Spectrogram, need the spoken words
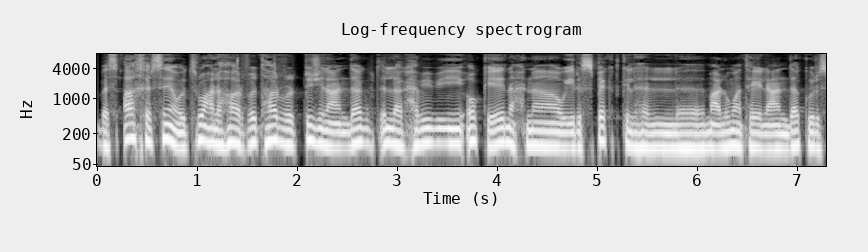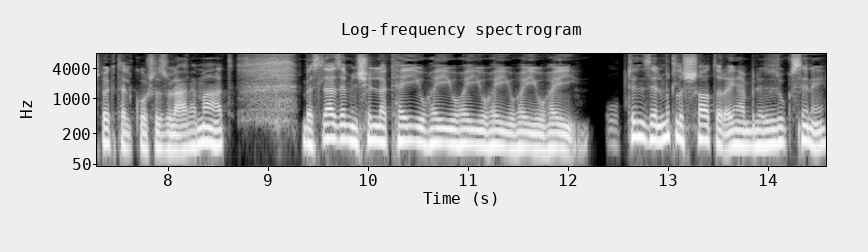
بس آخر سنة وتروح على هارفرد هارفرد بتيجي لعندك بتقول لك حبيبي okay نحن we respect كل هالمعلومات هي اللي عندك we respect هال courses والعلامات بس لازم نشلك هي وهي وهي وهي وهي وهي. وبتنزل مثل الشاطر أيام بنزلوك سنة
